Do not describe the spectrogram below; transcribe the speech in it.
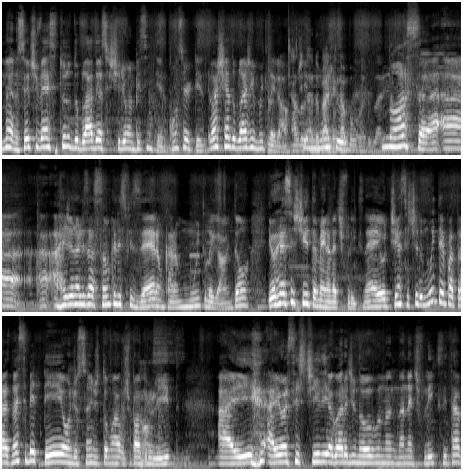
Mano, se eu tivesse tudo dublado, eu assistiria One Piece inteiro, com certeza. Eu achei a dublagem muito legal. A, Achei a dublagem muito... tá boa, a dublagem tá Nossa, a, a, a regionalização que eles fizeram, cara, muito legal. Então, eu reassisti também na Netflix, né? Eu tinha assistido muito tempo atrás no SBT, onde o Sanji tomava chupava o pirulito. Aí, aí eu assisti e agora de novo na, na Netflix e tá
